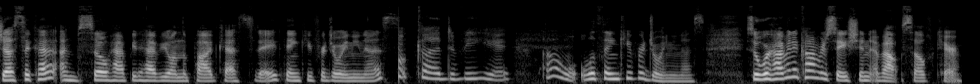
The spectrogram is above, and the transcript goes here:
Jessica, I'm so happy to have you on the podcast today. Thank you for joining us. Glad to be here. Oh, well, thank you for joining us. So, we're having a conversation about self care.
